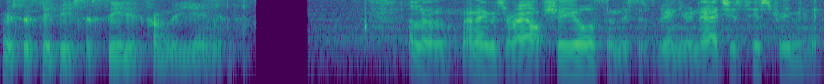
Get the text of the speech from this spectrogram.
Mississippi seceded from the Union. Hello, my name is Ralph Shields, and this has been your Natchez History Minute.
